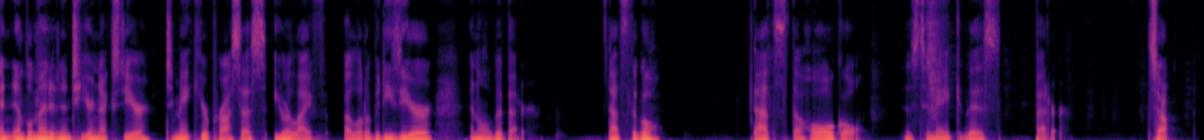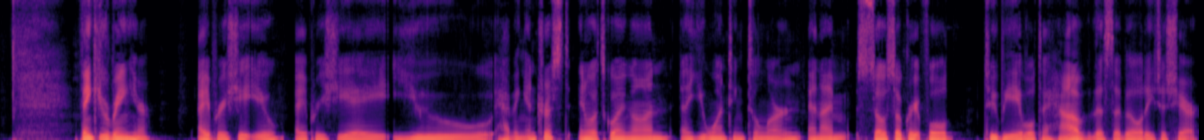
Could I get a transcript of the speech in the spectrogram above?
and implement it into your next year to make your process, your life a little bit easier and a little bit better. That's the goal. That's the whole goal is to make this better. So, thank you for being here. I appreciate you. I appreciate you having interest in what's going on, uh, you wanting to learn, and I'm so so grateful to be able to have this ability to share.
